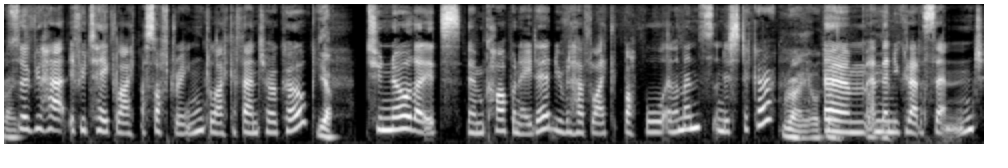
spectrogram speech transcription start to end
Right. So if you had, if you take like a soft drink, like a Fanta or Coke, Yeah. to know that it's um, carbonated, you would have like bubble elements in the sticker, Right. Okay. um, and then you could add a scent.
